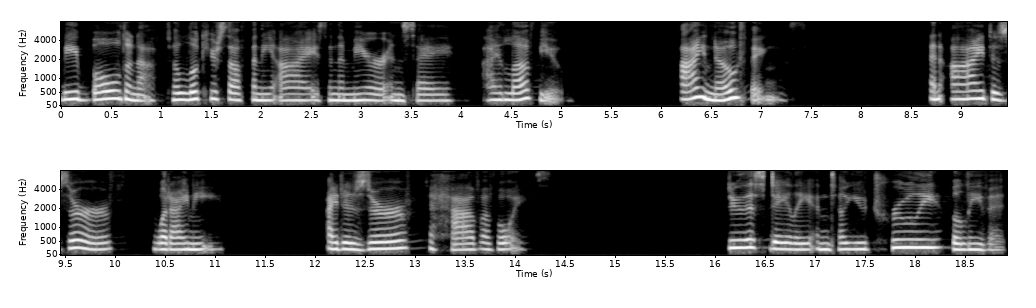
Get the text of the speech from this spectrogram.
Be bold enough to look yourself in the eyes in the mirror and say, I love you. I know things. And I deserve what I need. I deserve to have a voice. Do this daily until you truly believe it.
